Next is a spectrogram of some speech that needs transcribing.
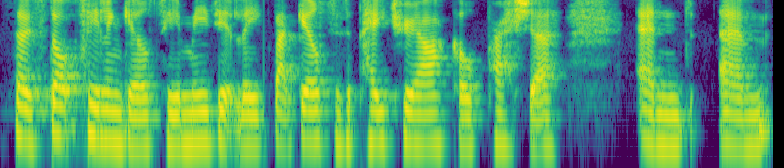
So stop feeling guilty immediately. That guilt is a patriarchal pressure and um,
